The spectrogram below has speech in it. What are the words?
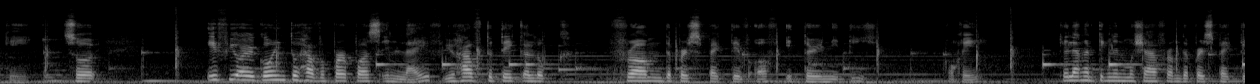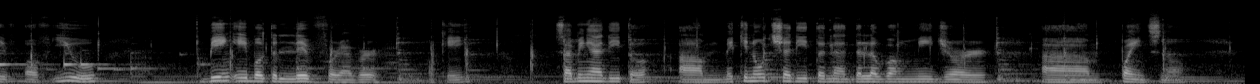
Okay? So, if you are going to have a purpose in life, you have to take a look from the perspective of eternity. Okay? Kailangan tingnan mo siya from the perspective of you being able to live forever. Okay? Sabi nga dito, um, may kinote siya dito na dalawang major um, points, no?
